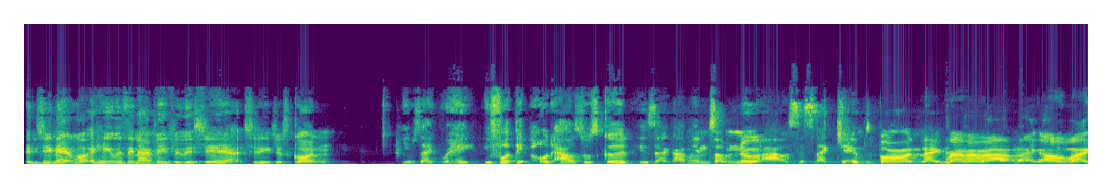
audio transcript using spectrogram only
Do you know what? He was in Ibiza this year, actually, just gone he was like, Raye, you thought the old house was good? He's like, I'm in some new house. It's like James Bond, like rah rah rah. I'm like, oh my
